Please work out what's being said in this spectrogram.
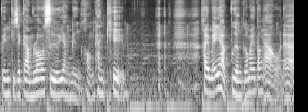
เป็นกิจกรรมล่อซื้ออย่างหนึ่งของทางเกม ใครไม่อยากเปลืองก็ไม่ต้องเอานะคะ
